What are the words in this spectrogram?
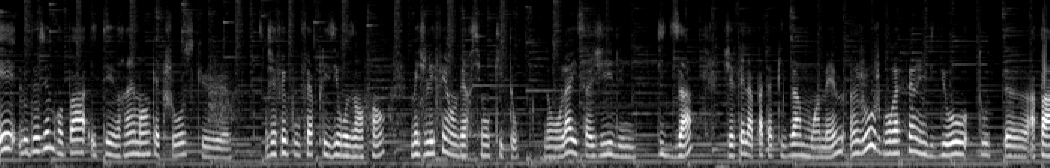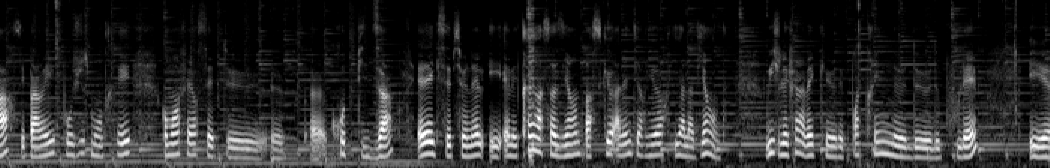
Et le deuxième repas était vraiment quelque chose que j'ai fait pour faire plaisir aux enfants. Mais je l'ai fait en version keto. Donc là, il s'agit d'une pizza j'ai fait la pâte à pizza moi-même. Un jour, je pourrais faire une vidéo toute euh, à part, séparée, pour juste montrer comment faire cette euh, euh, croûte pizza. Elle est exceptionnelle et elle est très rassasiante parce qu'à l'intérieur, il y a la viande. Oui, je l'ai fait avec des poitrines de, poulet. Et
